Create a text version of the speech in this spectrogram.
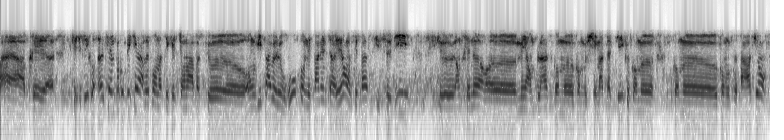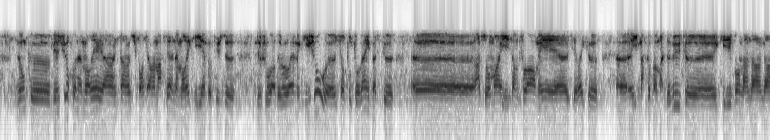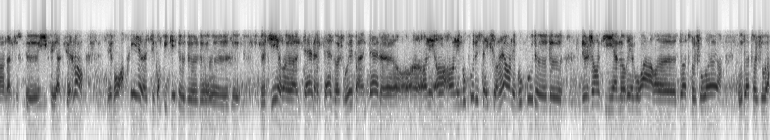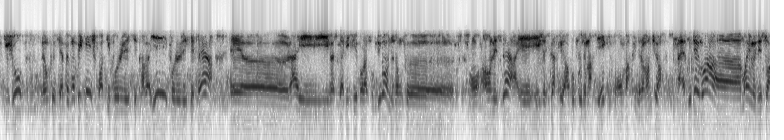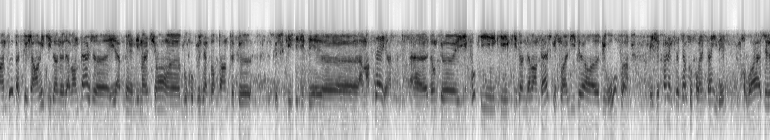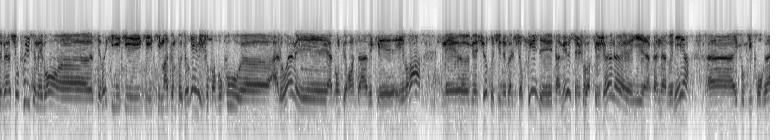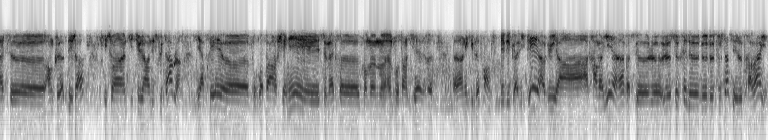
Bah, après, euh, euh, c'est un peu compliqué à répondre à ces questions-là parce que euh, on vit pas avec le groupe, on n'est pas à l'intérieur, on ne sait pas ce qui se dit, ce que l'entraîneur met en place comme schéma tactique, comme préparation. Donc, bien sûr qu'on aimerait, en étant supporter de Marseille, on aimerait qu'il y ait un peu plus de, joueurs de l'OM qui jouent, surtout Thauvin, parce que en ce moment il est en forme et euh, c'est vrai que euh, il marque pas mal de buts euh, et qu'il est bon dans, tout ce qu'il fait actuellement. Mais bon, après, c'est compliqué de, dire un tel, un tel va jouer, pas un tel. On, est, beaucoup de sélectionneurs, on est beaucoup de, de, gens qui aimeraient voir d'autres joueurs ou d'autres joueurs qui jouent. Donc c'est un peu compliqué. Je crois qu'il faut le laisser travailler, il faut le laisser faire. Et là, il va se qualifier pour la Coupe du Monde. Donc euh, on, l'espère. Et, j'espère qu'il y aura beaucoup de Marseillais qui feront partie de l'aventure. Bah, écoutez, moi, euh, moi, il me déçoit un peu parce que j'ai envie qu'il donne davantage. Euh, il a pris une dimension beaucoup plus importante que, ce qu'il était à Marseille. Donc il faut qu'il donne davantage, qu'il soit un leader du groupe. Et j'ai pas l'impression que pour l'instant il est. Ouais, c'est une belle surprise, mais bon, euh, c'est vrai qu'il manque un peu de rythme. Il joue pas beaucoup euh, à l'OM et à concurrence avec E- Evra. Mais euh, bien sûr que c'est une belle surprise et tant mieux, c'est un joueur qui est jeune, euh, il a plein d'avenir. Euh, il faut qu'il progresse euh, en club déjà, qu'il soit un titulaire indiscutable. Et après, euh, pourquoi pas enchaîner et se mettre euh, comme un, un potentiel en équipe de France. Et des qualités à lui à, à travailler, hein, parce que le, le secret de, de- tout ça, c'est le travail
